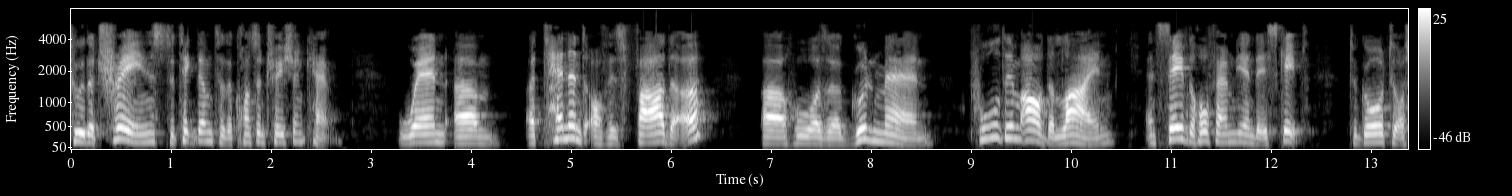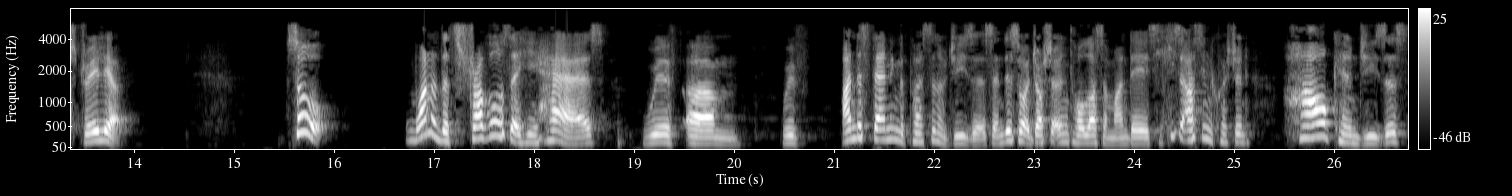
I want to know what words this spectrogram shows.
to the trains to take them to the concentration camp when um, a tenant of his father, uh, who was a good man, pulled him out of the line and saved the whole family and they escaped to go to Australia. So, one of the struggles that he has with, um, with understanding the person of Jesus, and this is what Joshua Ng told us on Monday, is he keeps asking the question, how can Jesus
